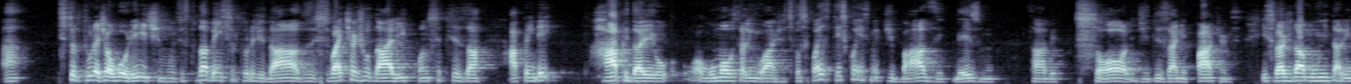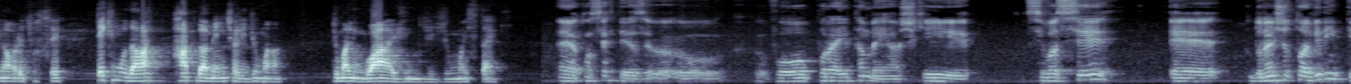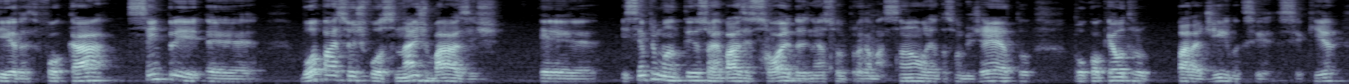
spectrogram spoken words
a, estrutura de algoritmos, estudar bem estrutura de dados, isso vai te ajudar ali quando você precisar aprender rápido aí alguma outra linguagem. Se você tem esse conhecimento de base mesmo, sabe, Solid, Design Patterns, isso vai ajudar muito ali na hora de você ter que mudar rapidamente ali de uma, de uma linguagem, de, de uma stack. É, com certeza. Eu, eu, eu, vou por aí também. Acho que se você, é, durante a tua vida inteira, focar sempre é, boa parte do seu esforço nas bases é, e sempre manter suas bases sólidas, né, sobre programação, orientação a objeto ou qualquer outro paradigma você, você queira,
